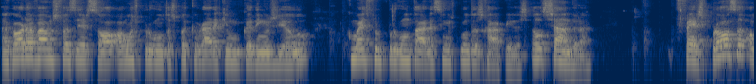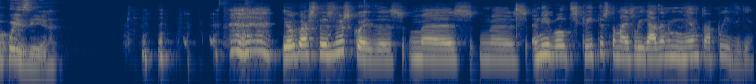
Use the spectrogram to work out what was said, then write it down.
Agora vamos fazer só algumas perguntas para quebrar aqui um bocadinho o gelo. Começo por perguntar assim as perguntas rápidas. Alexandra, preferes prosa ou poesia? Eu gosto das duas coisas, mas, mas a nível de escrita estou mais ligada no momento à poesia.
